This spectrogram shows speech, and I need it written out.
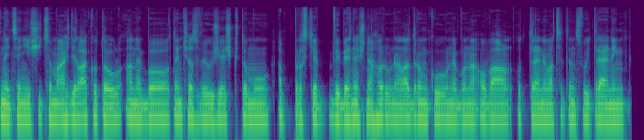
nejcennější, co máš, dělá kotoul, anebo ten čas využiješ k tomu a prostě vyběhneš nahoru na ladronku nebo na oval, odtrénovat si ten svůj trénink.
